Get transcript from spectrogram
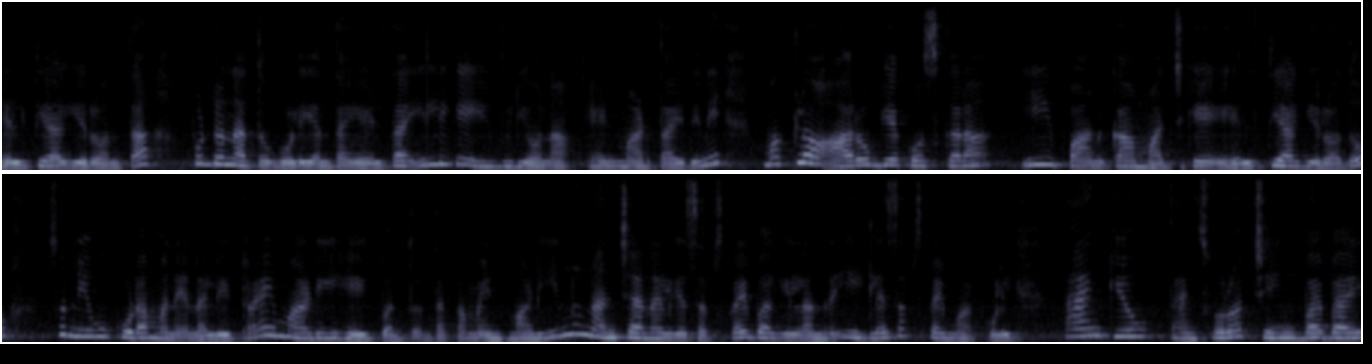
ಹೆಲ್ತಿಯಾಗಿರುವಂಥ ಫುಡ್ಡನ್ನು ತಗೊಳ್ಳಿ ಅಂತ ಹೇಳ್ತಾ ಇಲ್ಲಿಗೆ ಈ ವಿಡಿಯೋನ ಎಂಡ್ ಮಾಡ್ತಾ ಇದ್ದೀನಿ. ಮಕ್ಕಳು ಆರೋಗ್ಯಕ್ಕೋಸ್ಕರ ಈ ಪಾನಕ ಮಜ್ಜಿಗೆ ಹೆಲ್ತಿಯಾಗಿರೋದು ಸೊ ನೀವು ಕೂಡ ಮನೆಯಲ್ಲಿ ಟ್ರೈ ಮಾಡಿ ಹೇಗೆ ಬಂತು ಅಂತ ಕಮೆಂಟ್ ಮಾಡಿ. ಇನ್ನೂ ನನ್ನ ಚಾನಲ್ಗೆ ಸಬ್ಸ್ಕ್ರೈಬ್ ಆಗಿಲ್ಲ ಅಂದರೆ ಈಗಲೇ ಸಬ್ಸ್ಕ್ರೈಬ್ ಮಾಡ್ಕೊಳ್ಳಿ. Thank you thanks for watching bye bye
